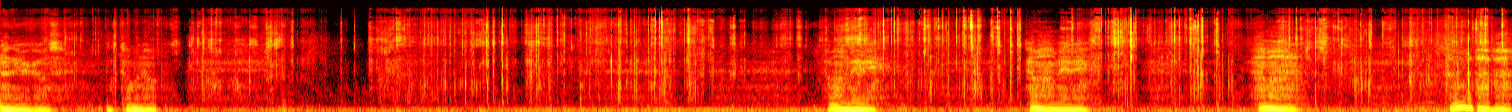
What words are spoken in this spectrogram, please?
Oh, there it goes. It's coming out. Come on, baby. Come on, baby. Come on. Come Papa.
